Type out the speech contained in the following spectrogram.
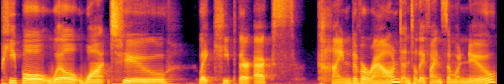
people will want to like keep their ex kind of around until they find someone new.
